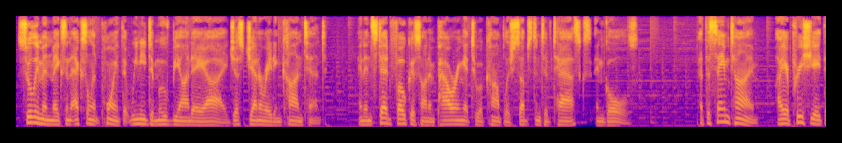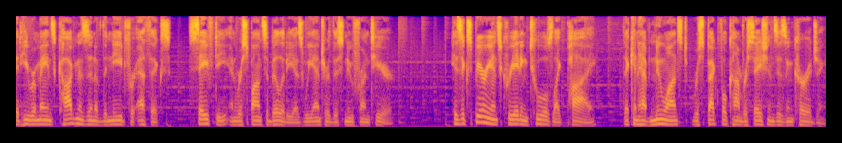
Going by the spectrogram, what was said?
Suleyman makes an excellent point that we need to move beyond AI just generating content, and instead focus on empowering it to accomplish substantive tasks and goals. At the same time, I appreciate that he remains cognizant of the need for ethics safety, and responsibility as we enter this new frontier. His experience creating tools like Pi that can have nuanced, respectful conversations is encouraging.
